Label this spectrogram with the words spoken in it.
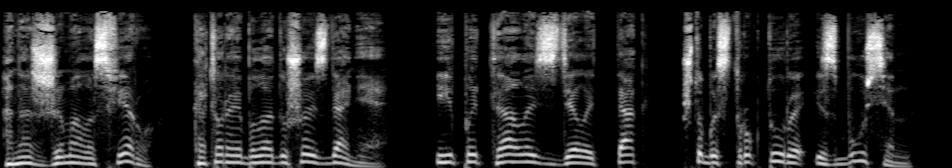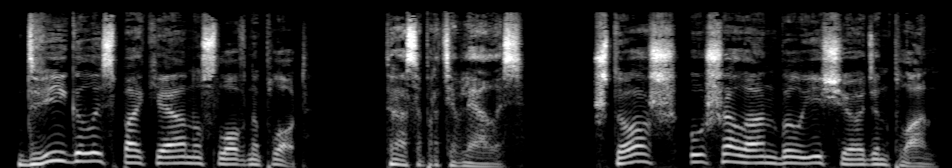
Она сжимала сферу, которая была душой здания, и пыталась сделать так, чтобы структура из бусин двигалась по океану словно плод. Та сопротивлялась. Что ж, у Шалан был еще один план.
